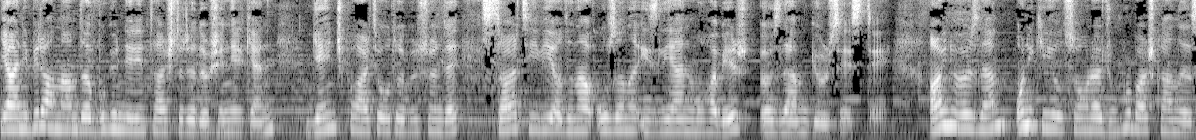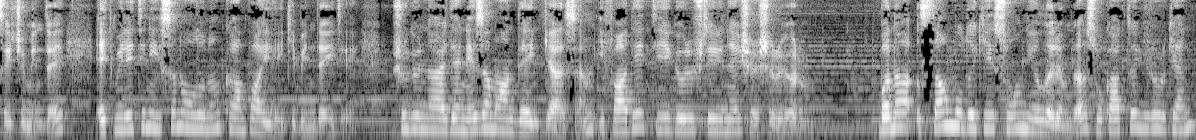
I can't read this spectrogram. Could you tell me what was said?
yani bir anlamda bugünlerin taşları döşenirken Genç Parti otobüsünde Star TV adına Uzan'ı izleyen muhabir Özlem Gürses'ti. Aynı Özlem 12 yıl sonra Cumhurbaşkanlığı seçiminde Ekmelettin İhsanoğlu'nun kampanya ekibindeydi. Şu günlerde ne zaman denk gelsem ifade ettiği görüşlerine şaşırıyorum. Bana İstanbul'daki son yıllarımda sokakta yürürken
